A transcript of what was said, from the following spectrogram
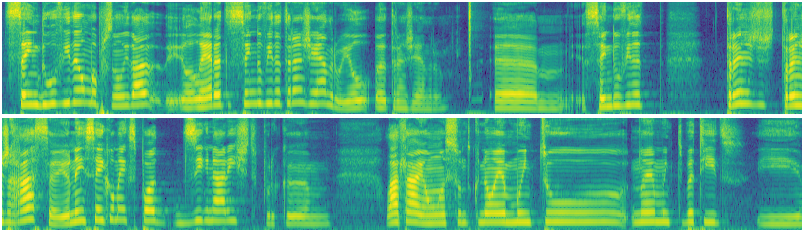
sem dúvida, uma personalidade. Ele era, sem dúvida, transgênero. Ele, uh, transgênero. Uh, sem dúvida, trans, transraça. Eu nem sei como é que se pode designar isto, porque. Um, lá está, é um assunto que não é muito, não é muito debatido. E,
